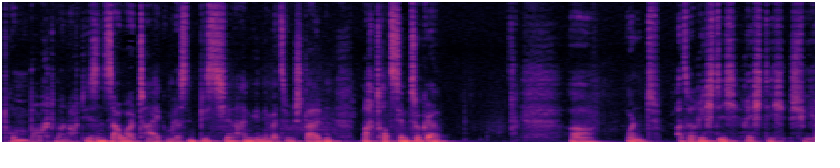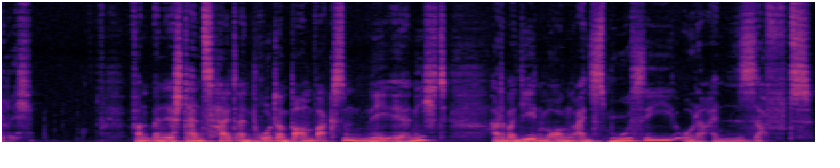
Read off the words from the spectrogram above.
Drum braucht man auch diesen Sauerteig, um das ein bisschen angenehmer zu gestalten. Macht trotzdem Zucker. Äh, Und also richtig, richtig schwierig. Fand man in der Steinzeit ein Brot am Baum wachsen? Nee, eher nicht. Hatte man jeden Morgen ein Smoothie oder einen Saft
